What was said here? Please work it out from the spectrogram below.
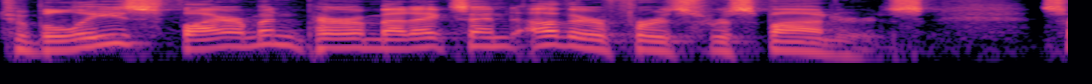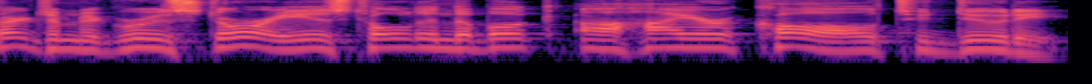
to police, firemen, paramedics, and other first responders. Sergeant McGrew's story is told in the book A Higher Call to Duty.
